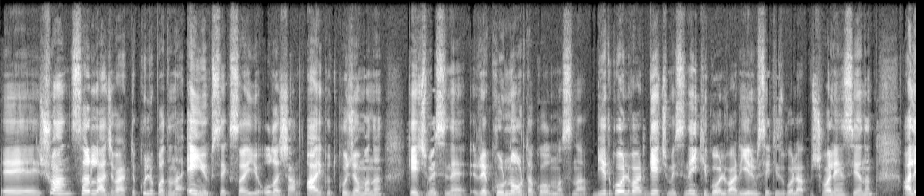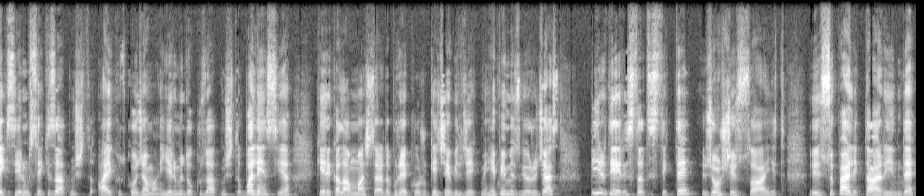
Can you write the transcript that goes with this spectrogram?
E, şu an Sarı Lacivert'te kulüp adına en yüksek sayıya ulaşan Aykut Kocaman'ı geçmesine, rekoruna ortak olmasına bir gol var. Geçmesine iki gol var. 28 gol atmış Valencia'nın. Alex 28 atmıştı. Aykut Kocaman 29 atmıştı. Valencia geri kalan maçlarda bu rekoru geçebilecek mi? Hepimiz göreceğiz. Bir diğer istatistikte Jorge Jesus'a ait. E, Süper Lig tarihinde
